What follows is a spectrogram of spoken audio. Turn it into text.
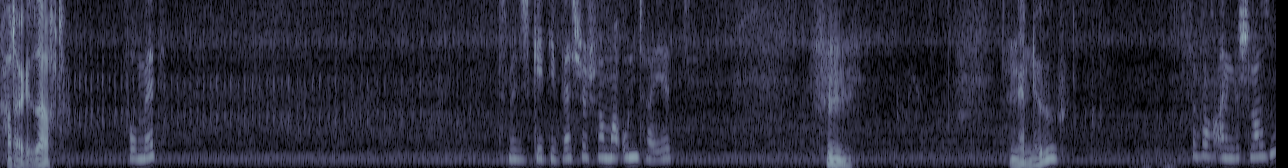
Hat er gesagt. Womit? Zumindest geht die Wäsche schon mal unter jetzt. Hm. Na nö. Ist das auch angeschlossen?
